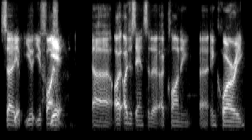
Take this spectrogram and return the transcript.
So Yep. you you find Yeah. Uh, I, I just answered a, a client uh, inquiry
